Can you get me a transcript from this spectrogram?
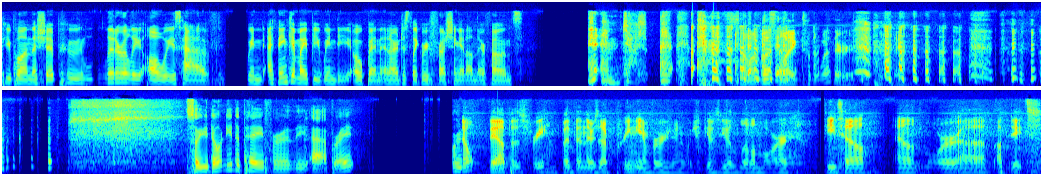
people on the ship who literally always have wind. I think it might be windy open and are just like refreshing it on their phones. Josh. Some of us liked the weather. It's interesting. So you don't need to pay for the app, right? Or Nope, the app is free, but then there's a premium version which gives you a little more detail and a more uh, updates.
